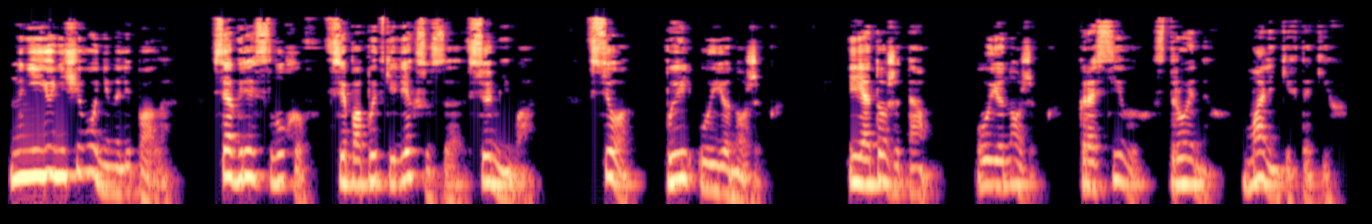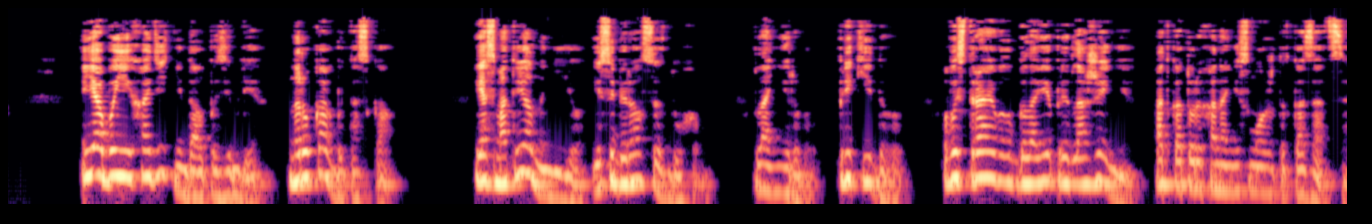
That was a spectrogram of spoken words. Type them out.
На нее ничего не налипало. Вся грязь слухов, все попытки Лексуса, все мимо. Все, пыль у ее ножек. И я тоже там, у ее ножек, красивых, стройных, маленьких таких. Я бы ей ходить не дал по земле, на руках бы таскал. Я смотрел на нее и собирался с духом. Планировал, прикидывал, выстраивал в голове предложения, от которых она не сможет отказаться.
